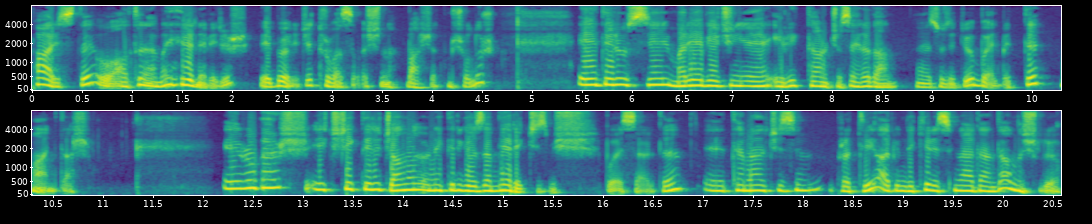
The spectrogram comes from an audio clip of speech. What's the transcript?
Paris'te o altın elmayı Helen'e verir ve böylece Truva Savaşı'nı başlatmış olur. E, Derossi Maria Virginia'ya evlilik tanrıçası Hera'dan e, söz ediyor. Bu elbette manidar. E, Robert e, çiçekleri canlı örnekleri gözlemleyerek çizmiş bu eserde. E, temel çizim pratiği albümdeki resimlerden de anlaşılıyor.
